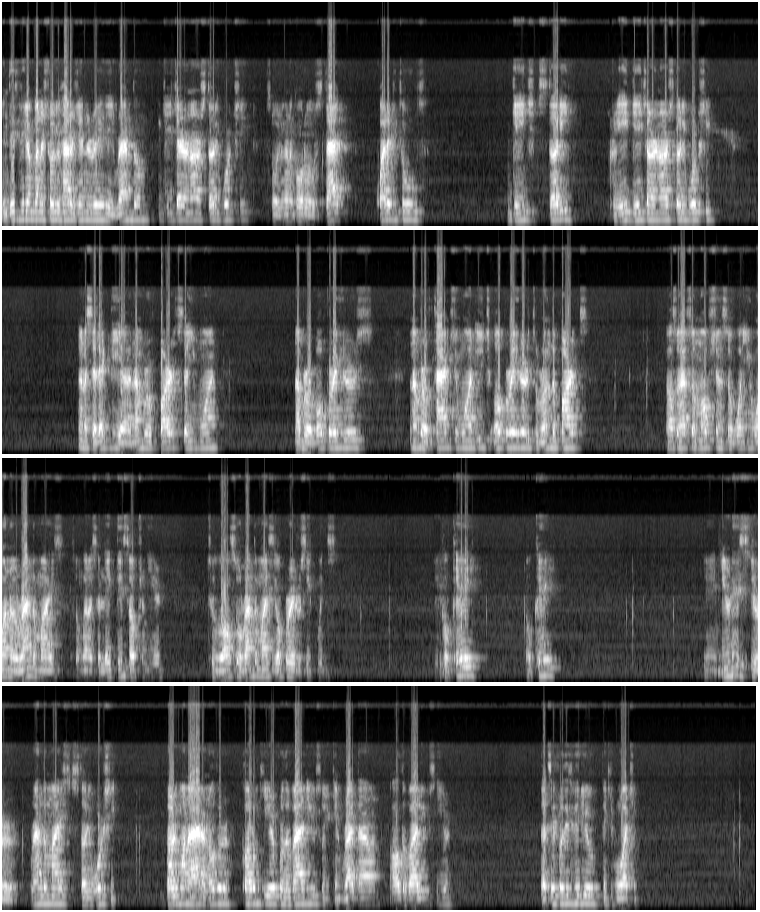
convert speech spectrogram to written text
In this video I'm going to show you how to generate a random Gage R&R study worksheet. So you're going to go to Stat, Quality Tools, Gage Study, Create Gage R&R Study Worksheet. You're going to select the uh, number of parts that you want, number of operators, number of times you want each operator to run the parts, you also have some options of what you want to randomize. So I'm going to select this option here to also randomize the operator sequence. Click OK, OK. And here it is, your randomized study worksheet. You probably want to add another column here for the values so you can write down all the values here. That's it for this video. Thank you for watching.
